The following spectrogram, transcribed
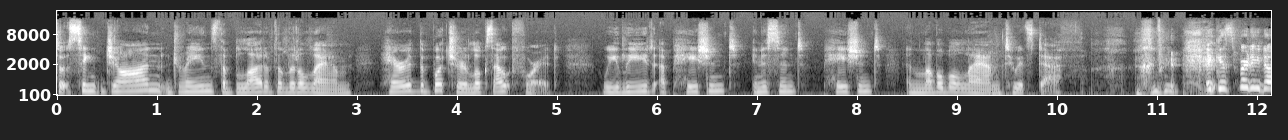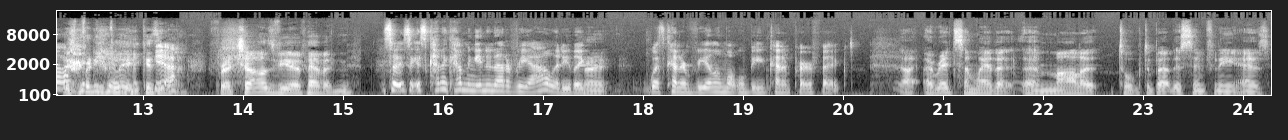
So St. John drains the blood of the little lamb. Herod the butcher looks out for it. We lead a patient, innocent, patient, and lovable lamb to its death. it gets pretty dark. It's pretty bleak, isn't Yeah. it? For a child's view of heaven, So it's, it's kind of coming in and out of reality, like right? what's kind of real and what will be kind of perfect. I, I read somewhere that uh, Mahler talked about this symphony as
